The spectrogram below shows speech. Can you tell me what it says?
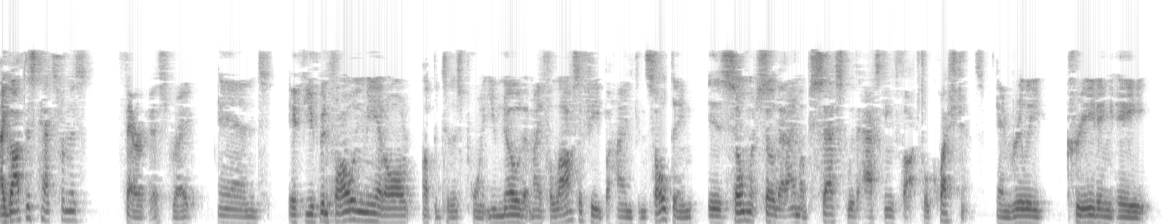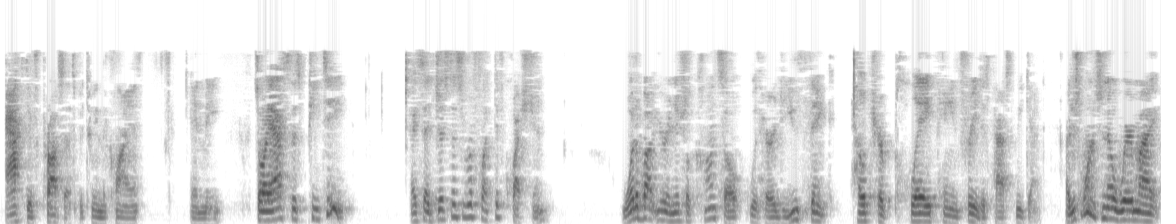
I got this text from this therapist, right? And if you've been following me at all up until this point, you know that my philosophy behind consulting is so much so that I'm obsessed with asking thoughtful questions and really creating a active process between the client and me. So I asked this PT, I said, just as a reflective question, what about your initial consult with her do you think helped her play pain free this past weekend? I just wanted to know where my,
